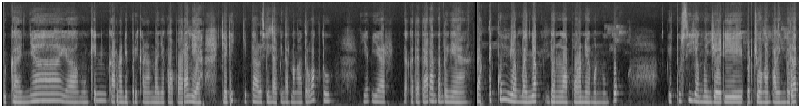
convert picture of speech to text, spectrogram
Dukanya ya mungkin karena di perikanan banyak laporan ya. Jadi kita harus pintar-pintar mengatur waktu. Ya biar nggak keteteran tentunya. Praktikum yang banyak dan laporan yang menumpuk itu sih yang menjadi perjuangan paling berat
